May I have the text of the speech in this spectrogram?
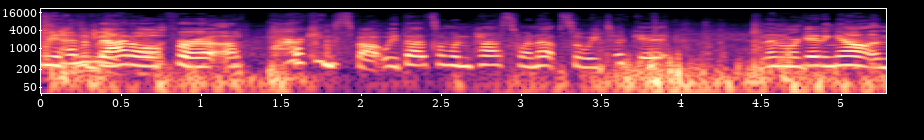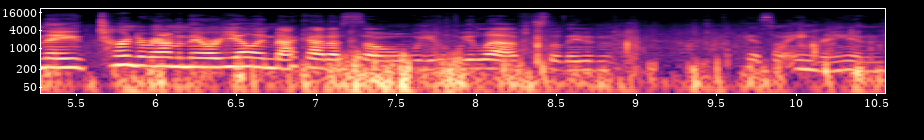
we had to battle parking. for a parking spot. We thought someone passed one up, so we took it. And then we're getting out, and they turned around and they were yelling back at us, so we, we left so they didn't get so angry. And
